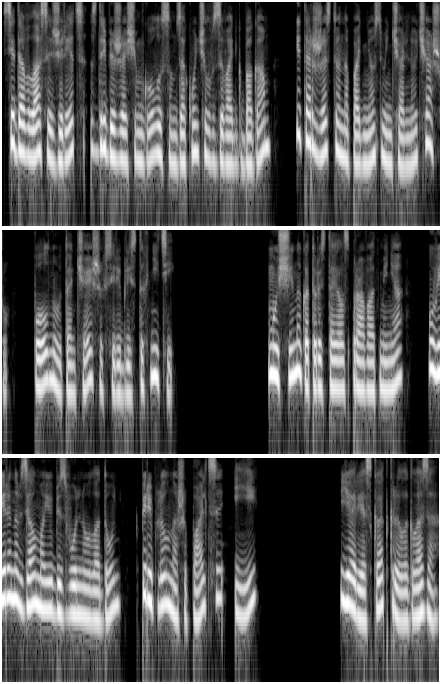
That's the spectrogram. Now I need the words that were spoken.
Седовласый жрец с дребезжащим голосом закончил взывать к богам и торжественно поднес венчальную чашу, полную тончайших серебристых нитей. Мужчина, который стоял справа от меня, уверенно взял мою безвольную ладонь, переплел наши пальцы и... Я резко открыла глаза.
